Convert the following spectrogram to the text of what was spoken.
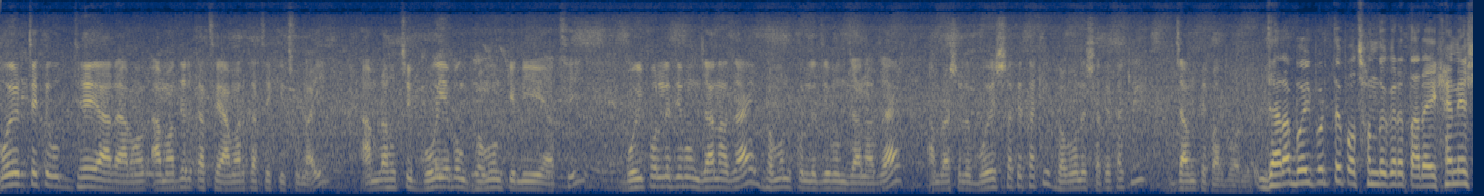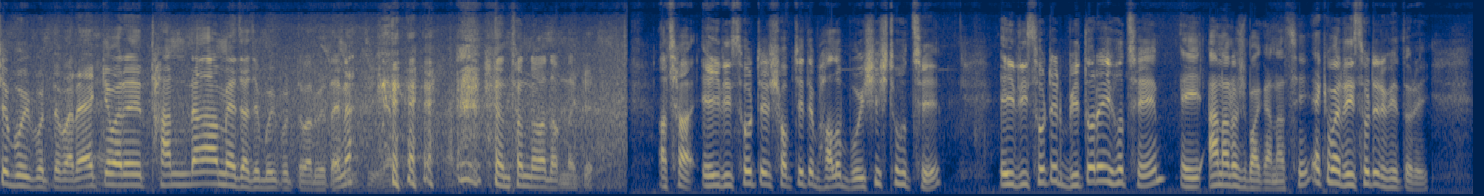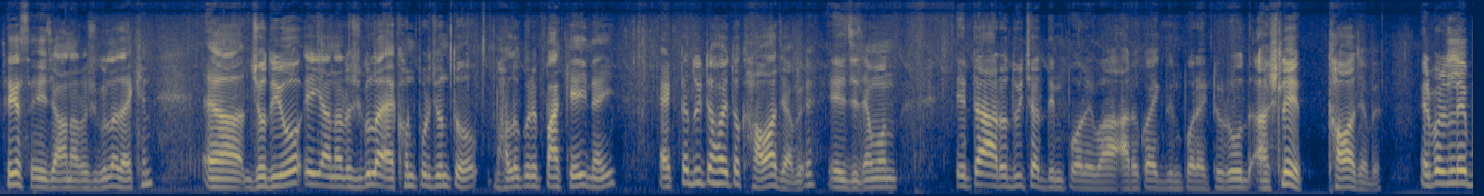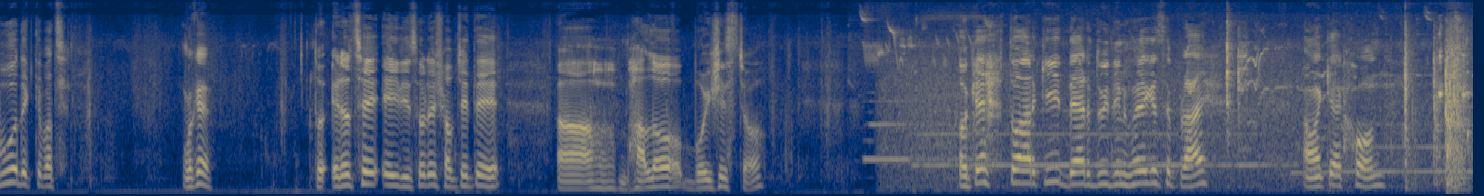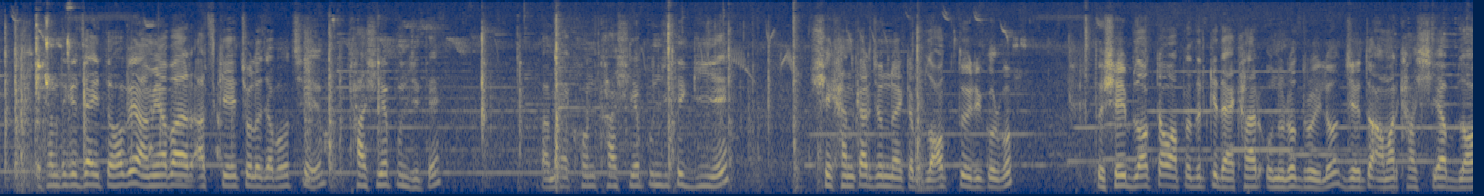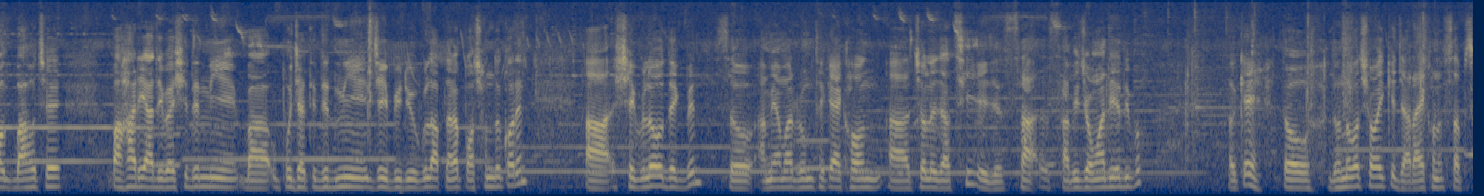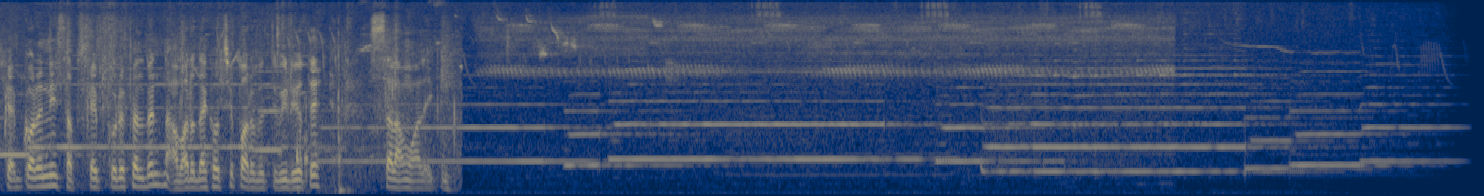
বইয়ের চাইতে ঊর্ধ্বে আর আমা- আমাদের কাছে আমার কাছে কিছু নাই। আমরা হচ্ছে বই এবং ভ্রমণকে নিয়ে আছি। বই পড়লে যেমন জানা যায় ভ্রমণ করলে যেমন জানা যায় আমরা আসলে বইয়ের সাথে থাকি ভ্রমণের সাথে থাকি জানতে পারব আমি যারা বই পড়তে পছন্দ করে তারা এখানে এসে বই পড়তে পারে। একেবারে ঠান্ডা মেজাজে বই পড়তে পারবে তাই না? ধন্যবাদ আপনাকে। আচ্ছা এই রিসোর্টের সবচেয়ে ভালো বৈশিষ্ট্য হচ্ছে এই রিসোর্টের ভিতরেই হচ্ছে এই আনারস বাগান আছে। একেবারে রিসোর্টের ভিতরেই। ঠিক আছে? এই যে আনারসগুলো দেখেন যদিও এই আনারসগুলো এখন পর্যন্ত ভালো করে পাকেই নাই। একটা দুইটা হয়তো খাওয়া যাবে। এই যে যেমন এটা আরও দুই চার দিন পরে বা আরও কয়েকদিন পরে একটু রোদ আসলে খাওয়া যাবে। এরপরে লেবুও দেখতে পাচ্ছেন। ওকে? তো এটা হচ্ছে এই রিসোর্টের সবচেয়ে ভালো বৈশিষ্ট্য। ওকে? তো আর কি, দেড় দুই দিন হয়ে গেছে প্রায়। আমাকে এখন এখান থেকে যাইতে হবে। আমি আবার আজকে চলে যাব হচ্ছে খাসিয়া পুঞ্জিতে আমি এখন খাসিয়া পুঞ্জিতে গিয়ে সেখানকার জন্য একটা ব্লগ তৈরি করব। তো সেই ব্লগটাও আপনাদেরকে দেখার অনুরোধ রইল। যেহেতু আমার খাসিয়া ব্লগ বা হচ্ছে পাহাড়ি আদিবাসীদের নিয়ে বা উপজাতিদের নিয়ে যে ভিডিওগুলো আপনারা পছন্দ করেন সেগুলোও দেখবেন। সো আমি আমার রুম থেকে এখন চলে যাচ্ছি। এই যে সাবি জমা দিয়ে দিব। ওকে তো ধন্যবাদ সবাইকে। যারা এখনও সাবস্ক্রাইব করেননি সাবস্ক্রাইব করে ফেলবেন। আবারও দেখা হচ্ছে পরবর্তী ভিডিওতে সালামু আলাইকুম।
